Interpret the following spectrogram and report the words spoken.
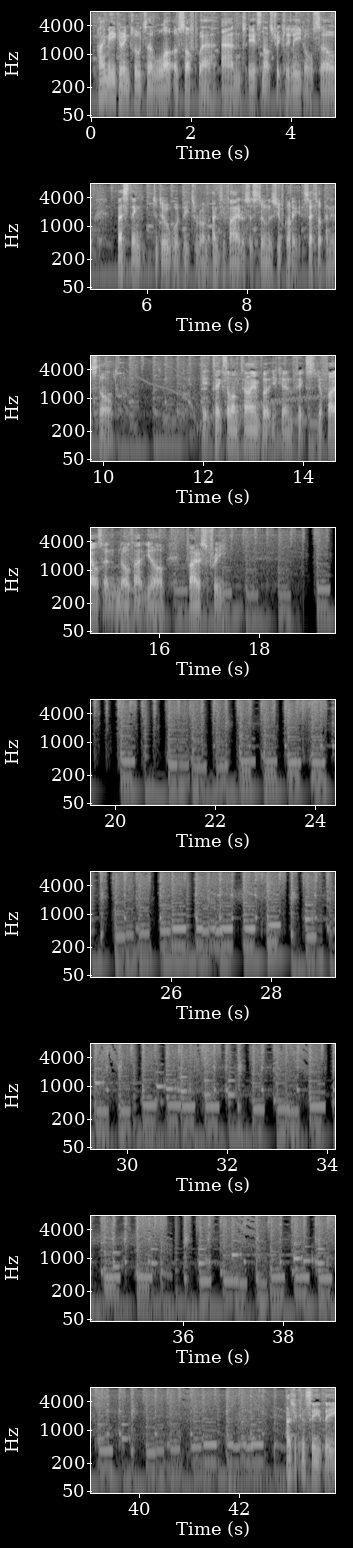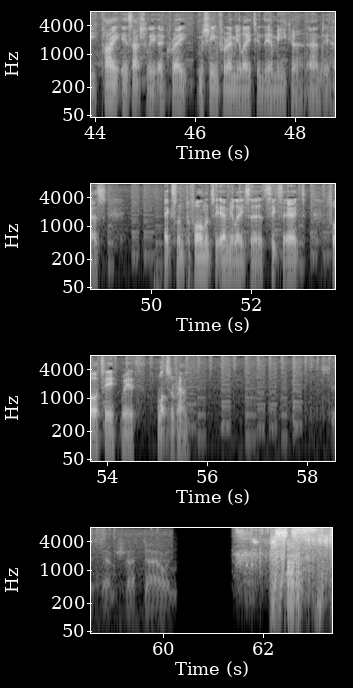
Pimiga includes a lot of software and it's not strictly legal, so best thing to do would be to run antivirus as soon as you've got it set up and installed. It takes a long time, but you can fix your files and know that you're virus free. As you can see the Pi is actually a great machine for emulating the Amiga and it has excellent performance. It emulates a 6840 with lots of RAM. System.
